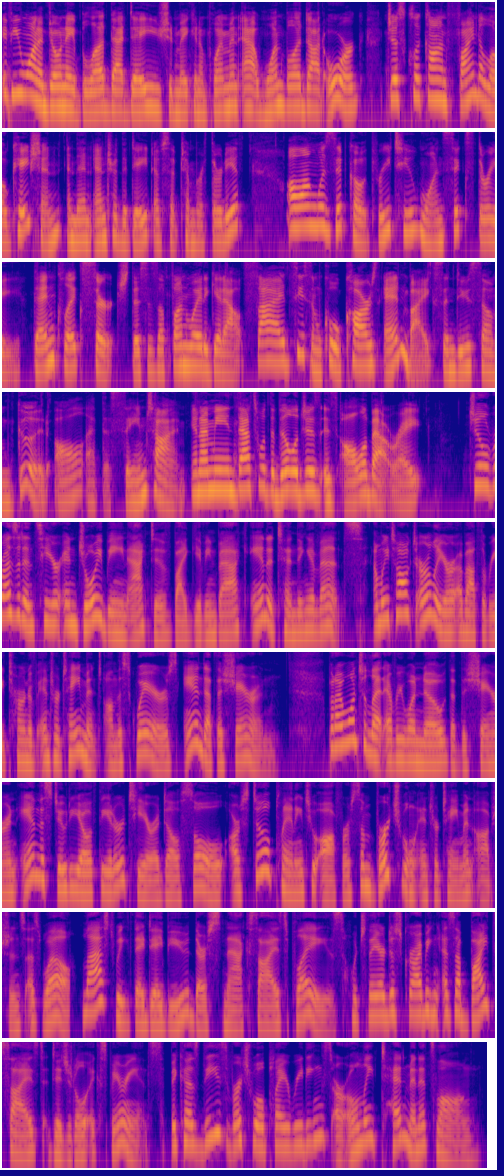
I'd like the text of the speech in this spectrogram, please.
If you want to donate blood that day, you should make an appointment at oneblood.org. Just click on Find a Location and then enter the date of September 30th, along with zip code 32163. Then click Search. This is a fun way to get outside, see some cool cars and bikes, and do some good all at the same time. And I mean, that's what the Villages is all about, right? Jill residents here enjoy being active by giving back and attending events, and we talked earlier about the return of entertainment on the squares and at the Sharon. But I want to let everyone know that the Sharon and the Studio Theater Tierra del Sol are still planning to offer some virtual entertainment options as well. Last week, they debuted their snack sized plays, which they are describing as a bite sized digital experience because these virtual play readings are only 10 minutes long.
